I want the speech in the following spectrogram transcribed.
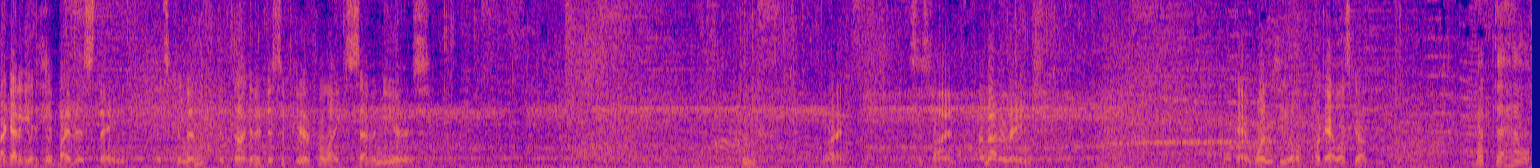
I gotta get hit by this thing. It's gonna. It's not gonna disappear for like seven years. Poof. All right. This is fine. I'm out of range. Okay, one heal. Okay, let's go. What the hell?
